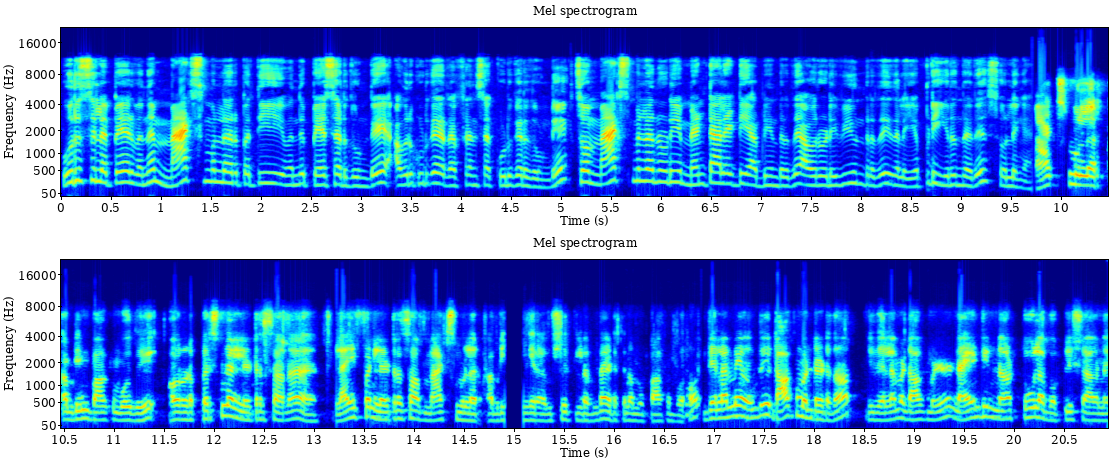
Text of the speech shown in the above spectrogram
ஒரு சில பேர் வந்து மேக்ஸ் மில்லர் பத்தி வந்து பேசுறது உண்டு அவர் கொடுக்குற ரெஃபரன்ஸை கொடுக்கறது உண்டு ஸோ மேக்ஸ் மில்லருடைய மென்டாலிட்டி அப்படின்றது அவருடைய வியூன்றது இதுல எப்படி இருந்தது? சொல்லுங்க. மேக்ஸ் மில்லர் அப்படின்னு பார்க்கும்போது அவரோட பர்சனல் லெட்டர்ஸான life and letters of Max Muller அப்படிங்கிற விஷயத்துல இருந்தா எடுத்து நம்ம பார்க்க போறோம். இது எல்லாமே வந்து டாக்குமெண்டட் தான். இது எல்லாமே டாக்குமெண்டட் நைன்டீன் நாட் டூல பப்ளிஷ் ஆன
